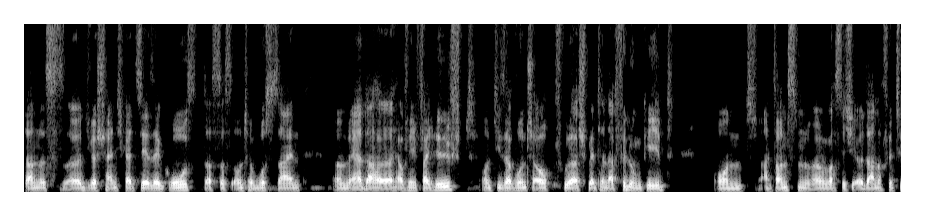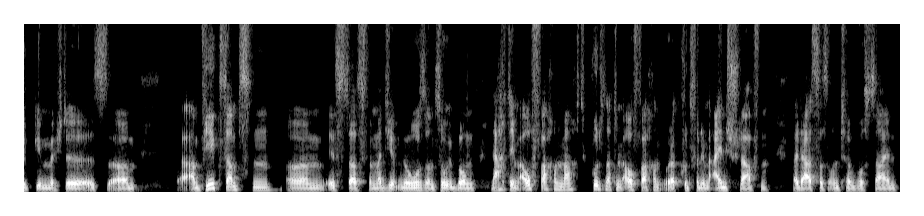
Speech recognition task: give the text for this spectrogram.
dann ist äh, die Wahrscheinlichkeit sehr, sehr groß, dass das Unterbewusstsein ähm, ja, da auf jeden Fall hilft und dieser Wunsch auch früher später in Erfüllung geht. Und ansonsten, äh, was ich äh, da noch für einen Tipp geben möchte, ist, ähm, am wirksamsten ähm, ist das, wenn man die Hypnose und so Übungen nach dem Aufwachen macht, kurz nach dem Aufwachen oder kurz vor dem Einschlafen, weil da ist das Unterbewusstsein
